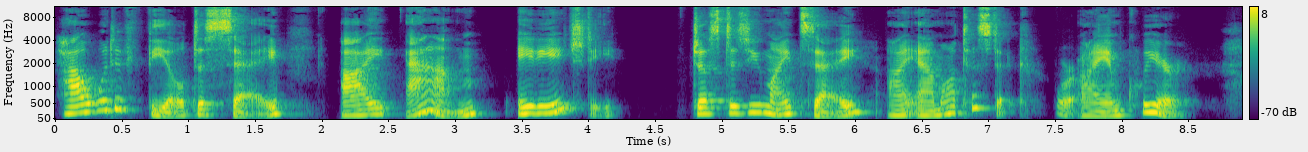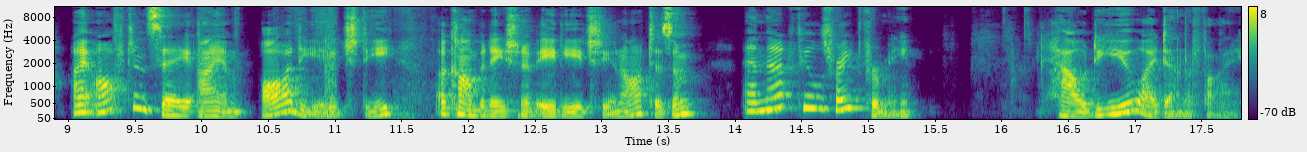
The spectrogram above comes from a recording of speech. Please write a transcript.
how would it feel to say, I am ADHD, just as you might say, I am autistic or I am queer. I often say I am AuDHD, a combination of ADHD and autism, and that feels right for me. How do you identify?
